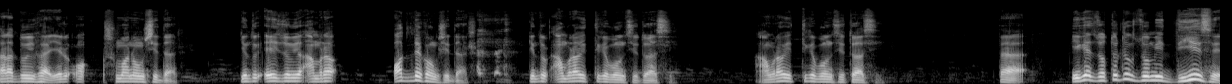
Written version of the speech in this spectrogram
তারা দুই ভাই, এর সমান অংশীদার। কিন্তু এই জমি আমরা অর্ধেক অংশীদার। কিন্তু আমরাও এর থেকে বঞ্চিত আছি। আমরাও এর থেকে বঞ্চিত আছি। তা এগে যতটুকু জমি দিয়েছে,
